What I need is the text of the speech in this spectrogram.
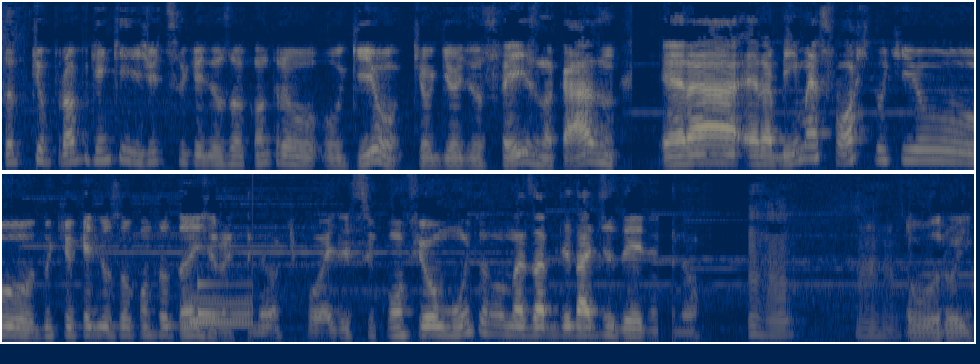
Tanto que o próprio Genkijutsu que ele usou contra o, o Gil, que o Gil fez, no caso, era, era bem mais forte do que, o, do que o que ele usou contra o Tanjiro, entendeu? Tipo, ele se confiou muito nas habilidades dele, entendeu? Uhum. Uhum. O Urui.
